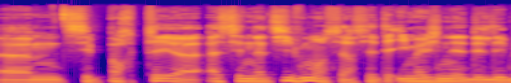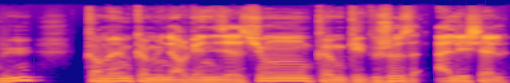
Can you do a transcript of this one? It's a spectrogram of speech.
euh, c'est porté euh, assez nativement. C'est-à-dire, c'était imaginé dès le début quand même comme une organisation, comme quelque chose à l'échelle,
